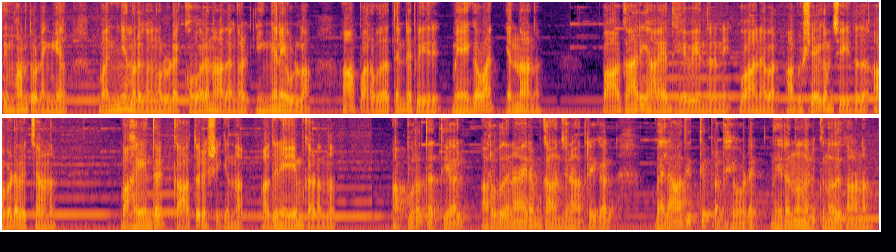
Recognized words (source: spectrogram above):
സിംഹം തുടങ്ങിയ വന്യമൃഗങ്ങളുടെ ഘോരനാദങ്ങൾ ഇങ്ങനെയുള്ള ആ പർവതത്തിന്റെ പേര് മേഘവാൻ എന്നാണ്. പാകാരിയായ ദേവേന്ദ്രനെ വാനവർ അഭിഷേകം ചെയ്തത് അവിടെ വെച്ചാണ്. മഹേന്ദ്രൻ കാത്തുരക്ഷിക്കുന്ന അതിനെയും കടന്ന് അപ്പുറത്തെത്തിയാൽ അറുപതിനായിരം കാഞ്ചനാദ്രികൾ ബലാദിത്യ പ്രഭയോടെ നിരന്നു നിൽക്കുന്നത് കാണാം.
